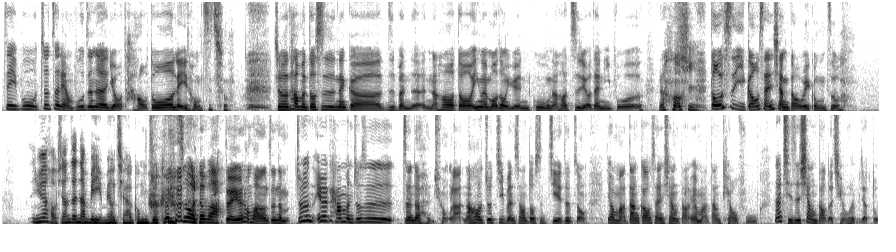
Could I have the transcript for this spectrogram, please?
这一部，这这两部真的有好多雷同之处。就是他们都是那个日本人，然后都因为某种缘故，然后滞留在尼泊尔，然后都是以高山向导为工作，因为好像在那边也没有其他工作可以做了吧？对，因为他们好像真的就是因为他们就是真的很穷啦，然后就基本上都是接这种，要么当高山向导，要么当挑夫。那其实向导的钱会比较多。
